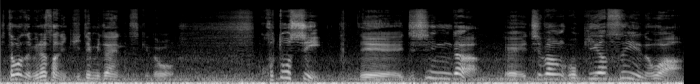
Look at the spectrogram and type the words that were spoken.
ひとまず皆さんに聞いてみたいんですけど、今年、えー地震が、えー一番起きやすいのは、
